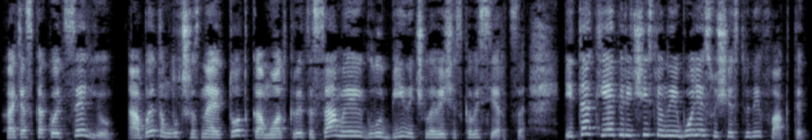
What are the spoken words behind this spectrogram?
Хотя с какой целью, об этом лучше знает тот, кому открыты самые глубины человеческого сердца. Итак, я перечислю наиболее существенные факты.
